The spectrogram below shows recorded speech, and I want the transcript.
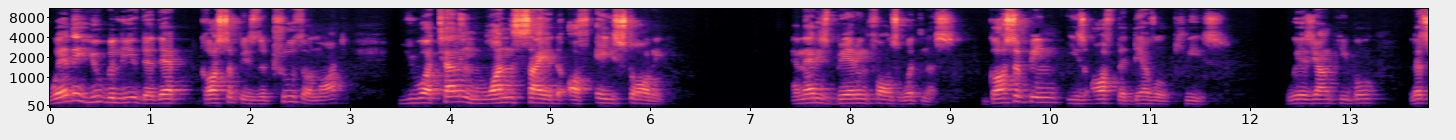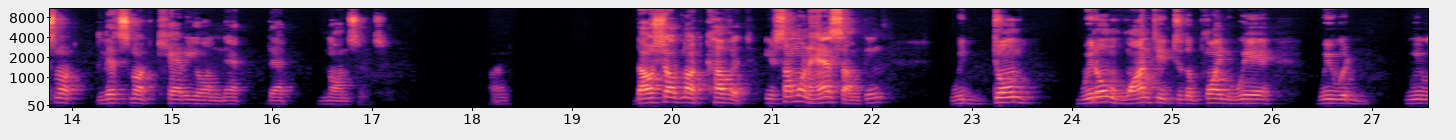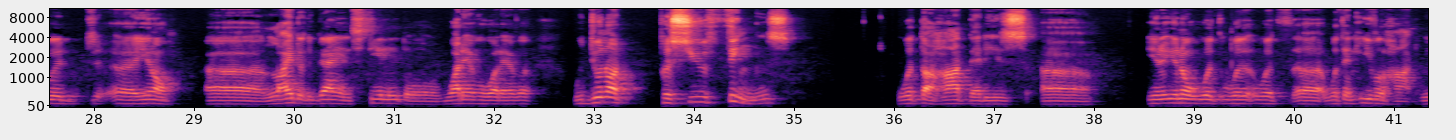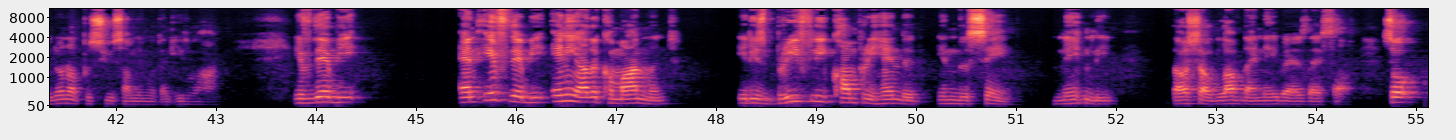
Whether you believe that that gossip is the truth or not, you are telling one side of a story, and that is bearing false witness. Gossiping is of the devil, please. We as young people, let's not let's not carry on that that nonsense. Right? Thou shalt not covet. If someone has something, we don't we don't want it to the point where we would we would uh, you know uh, lie to the guy and steal it or whatever whatever. We do not pursue things with the heart that is uh, you know you know with with with uh, with an evil heart. We do not pursue something with an evil heart. If there be and if there be any other commandment it is briefly comprehended in the same namely thou shalt love thy neighbor as thyself. So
